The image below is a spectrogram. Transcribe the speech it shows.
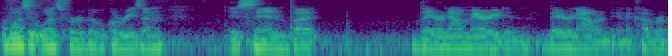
unless it was for a biblical reason, is sin, but they are now married and they are now in, in a cover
